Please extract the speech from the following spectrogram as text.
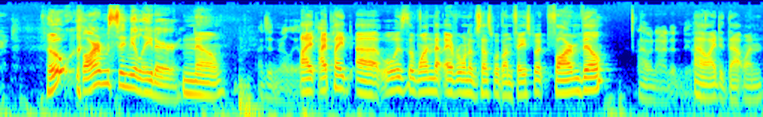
who? Farm Simulator. No, I didn't really. I Like I played. Uh, what was the one that everyone obsessed with on Facebook? Farmville. Oh no, I didn't do that. Oh, I did that one.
